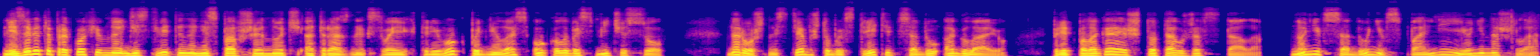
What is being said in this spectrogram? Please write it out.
Лизавета Прокофьевна, действительно не спавшая ночь от разных своих тревог, поднялась около восьми часов, нарочно с тем, чтобы встретить в саду Аглаю, предполагая, что та уже встала. Но ни в саду, ни в спальне ее не нашла.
